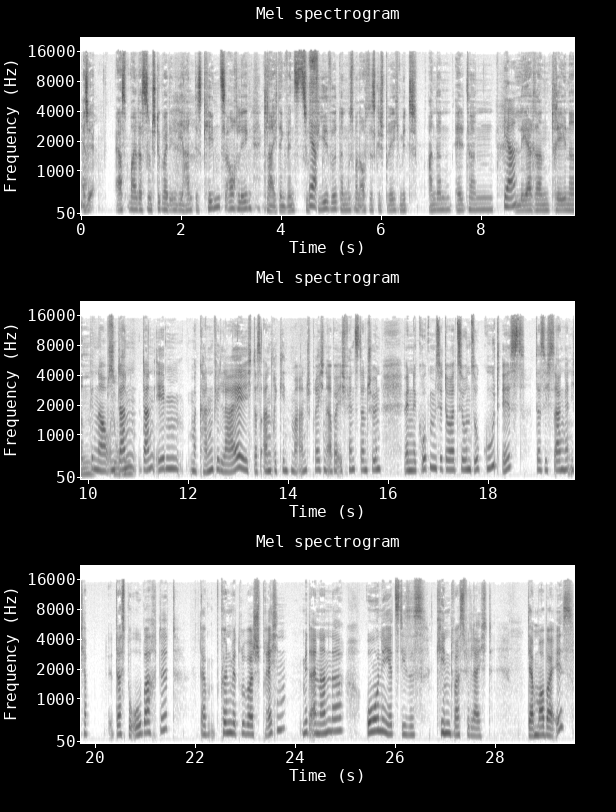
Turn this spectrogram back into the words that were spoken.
Also ja erstmal das so ein Stück weit in die Hand des Kindes auch legen. Klar, ich denke, wenn es zu ja. viel wird, dann muss man auch das Gespräch mit anderen Eltern, ja. Lehrern, Trainern. Genau, suchen. und dann, dann eben, man kann vielleicht das andere Kind mal ansprechen, aber ich fände es dann schön, wenn eine Gruppensituation so gut ist, dass ich sagen kann, ich habe das beobachtet, da können wir drüber sprechen miteinander, ohne jetzt dieses Kind, was vielleicht der Mobber ist,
